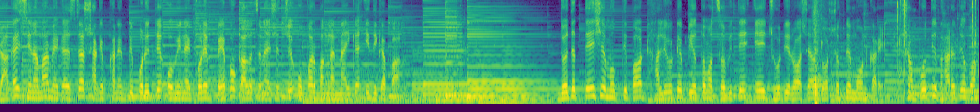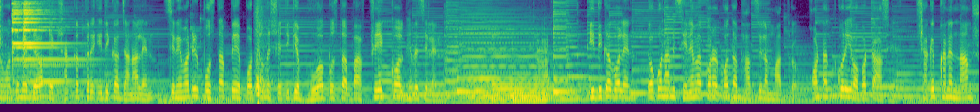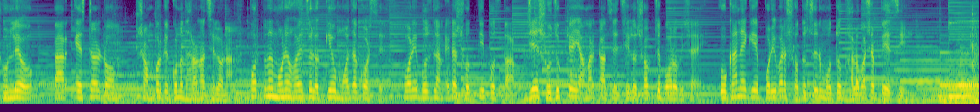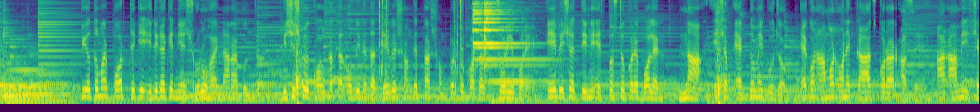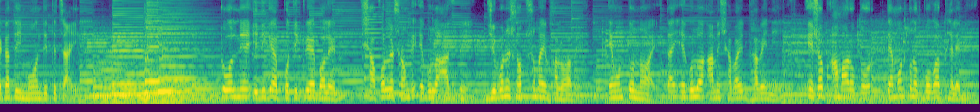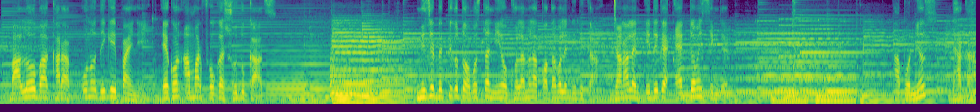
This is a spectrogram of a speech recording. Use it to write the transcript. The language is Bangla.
ঢাকায় সিনেমার মেগাস্টার শাকিব খানের বিপরীতে অভিনয় করে ব্যাপক আলোচনা এসেছে ওপার বাংলার নায়িকা ইদিকা পাল। দু হাজার তেইশে মুক্তি পাওয়া ঢালিউডের প্রিয়তম ছবিতে এই ঝুটি রসায়ন দর্শকদের মন কাড়ে। সম্প্রতি ভারতীয় গণমাধ্যমে দেওয়া এক সাক্ষাৎকারে ইদিকা জানালেন, সিনেমাটির প্রস্তাব পেয়ে প্রথমে সেটিকে ভুয়া প্রস্তাব বা ফেক কল ভেবেছিলেন। ইদিকা বলেন, তখন আমি সিনেমা করার কথা ভাবছিলাম মাত্র। হঠাৎ করে এই অফারটা আসে। শাকিব খানের নাম শুনলেও তার স্টারডম সম্পর্কে কোনো ধারণা ছিল না। প্রথমে মনে হয়েছিল কেউ মজা করছে। পরে বুঝলাম এটা সত্যি প্রস্তাব। যে সুযোগটাই আমার কাছে ছিল সবচেয়ে বড় বিষয়। ওখানে গিয়ে পরিবারের সদস্যের মতো ভালোবাসা পেয়েছি। প্রিয়তমার পর থেকে ইদিকাকে নিয়ে শুরু হয় নানা গুঞ্জন। বিশেষ করে কলকাতার অভিনেতা দেবের সঙ্গে তার সম্পর্কের কথা ছড়িয়ে পড়ে এই বিষয়ে তিনি স্পষ্ট করে বলেন, না, এসব একদমই গুজব। এখন আমার অনেক কাজ করার আছে, আর আমি সেটাতেই মন দিতে চাই। টোল নিয়ে এদিকে প্রতিক্রিয়ায় বলেন, সাফল্যের সঙ্গে এগুলো আসবে। জীবনে সবসময় ভালো হবে। এমন তো নয়, তাই এগুলো আমি স্বাভাবিকভাবেই নেই। এসব আমার ওপর তেমন কোনো প্রভাব ফেলেনি, ভালো বা খারাপ, কোনো দিকেই পাইনি এখন আমার ফোকাস শুধু কাজ। নিজের ব্যক্তিগত অবস্থা নিয়েও খোলামেলা কথা বলেন ইদিকা জানালেন ইদিকা একদমই সিঙ্গেল। আপন নিউজ, ঢাকা।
